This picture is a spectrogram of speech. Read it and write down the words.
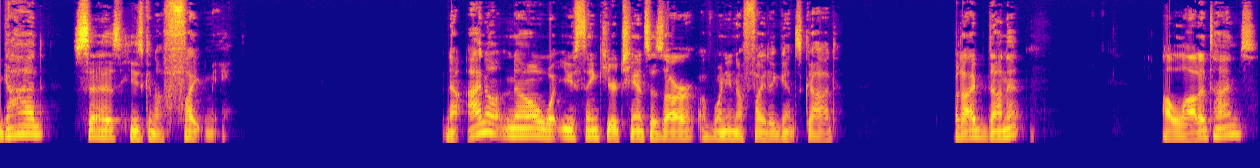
God says he's going to fight me. Now, I don't know what you think your chances are of winning a fight against God, but I've done it a lot of times,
